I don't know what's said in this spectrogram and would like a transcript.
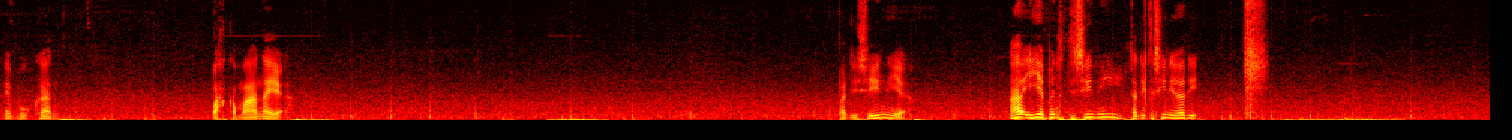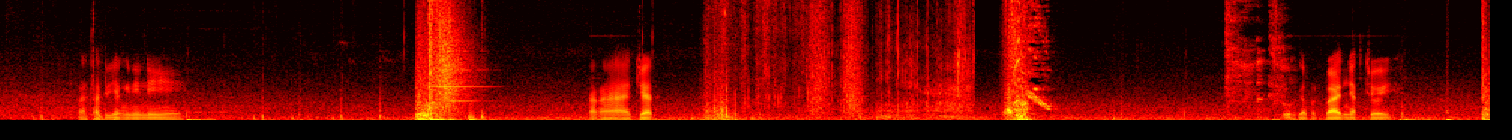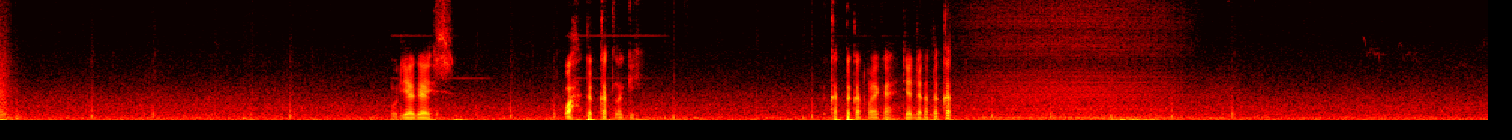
Eh, bukan. Wah, ke mana ya? Apa di sini ya? Ah, iya bener di sini. Tadi ke sini tadi. Nah, tadi yang ini nih. Kurang ajar. Tuh, dapat banyak, cuy. Oh dia, guys. Wah, dekat lagi. Dekat-dekat mereka, jangan dekat-dekat.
